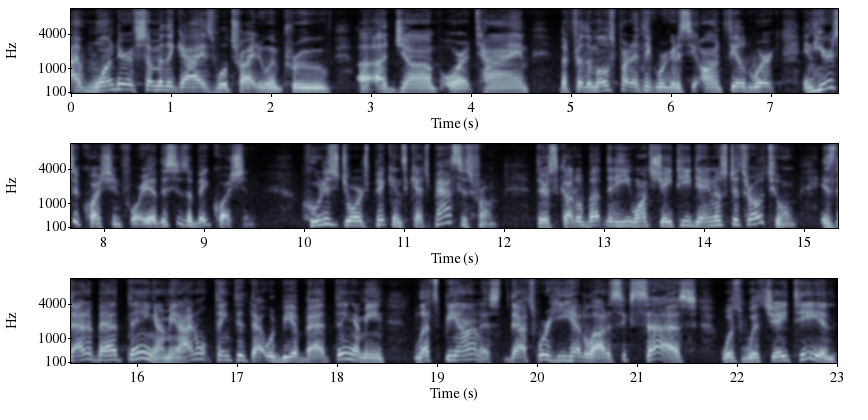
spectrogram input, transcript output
I wonder if some of the guys will try to improve a, a jump or a time, but for the most part, I think we're going to see on-field work. And here's a question for you. This is a big question. Who does George Pickens catch passes from? There's scuttlebutt that he wants JT Daniels to throw to him. Is that a bad thing? I mean, I don't think that that would be a bad thing. I mean, let's be honest. That's where he had a lot of success was with JT. And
